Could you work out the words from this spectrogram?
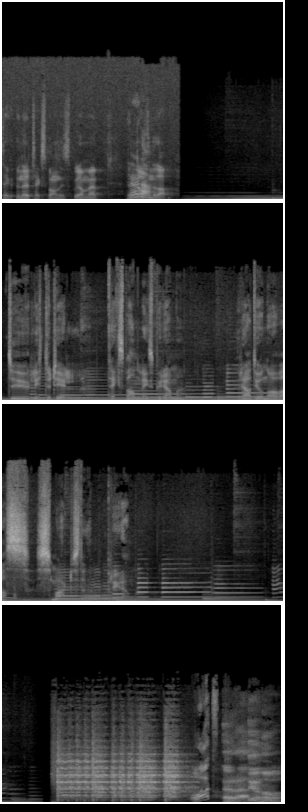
te under tekstbehandlingsprogrammet. Hør da. Navnet, da. Du lytter til tekstbehandlingsprogrammet. Radio Novas smarteste program. Radio Nova.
